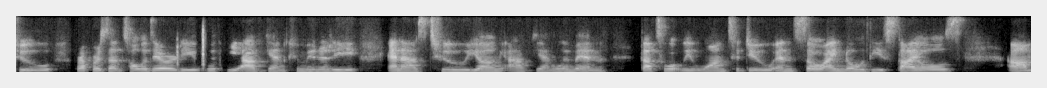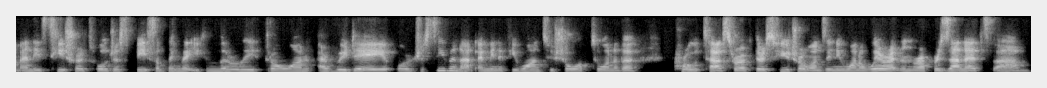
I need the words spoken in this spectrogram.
to represent solidarity with the Afghan community. And as two young Afghan women, that's what we want to do. And so I know these styles um, and these t-shirts will just be something that you can literally throw on every day or just even at i mean if you want to show up to one of the protests or if there's future ones and you want to wear it and represent it um,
